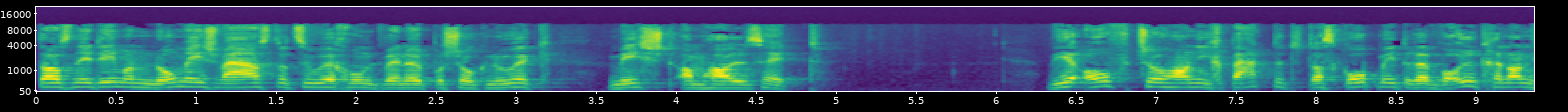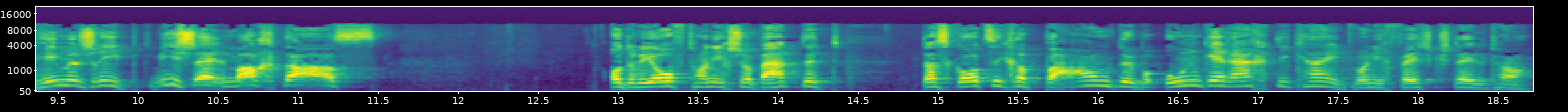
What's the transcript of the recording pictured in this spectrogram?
dass nicht immer noch mehr Schweres dazu kommt, wenn jemand schon genug Mist am Hals hat. Wie oft schon habe ich betet, dass Gott mit einer Wolke an den Himmel schreibt, Michel, mach das! Oder wie oft habe ich schon betet, dass Gott sich erbarmt über Ungerechtigkeit, die ich festgestellt habe.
